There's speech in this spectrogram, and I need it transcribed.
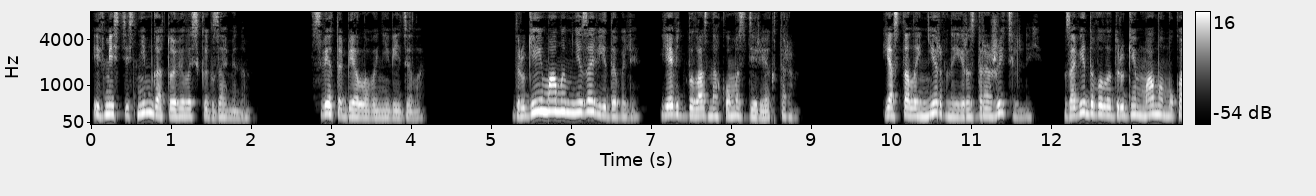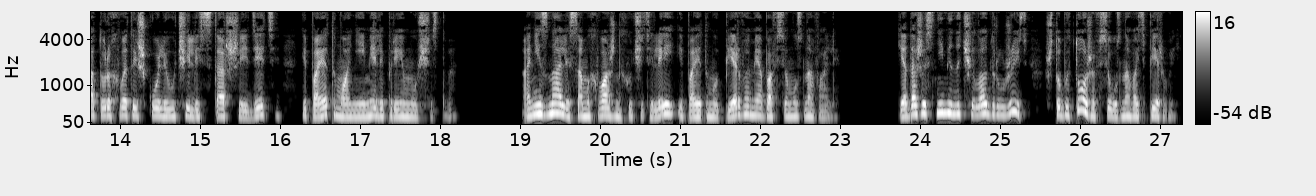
и вместе с ним готовилась к экзаменам. Света белого не видела. Другие мамы мне завидовали, я ведь была знакома с директором. Я стала нервной и раздражительной, завидовала другим мамам, у которых в этой школе учились старшие дети, и поэтому они имели преимущество. Они знали самых важных учителей и поэтому первыми обо всем узнавали. Я даже с ними начала дружить, чтобы тоже все узнавать первой.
